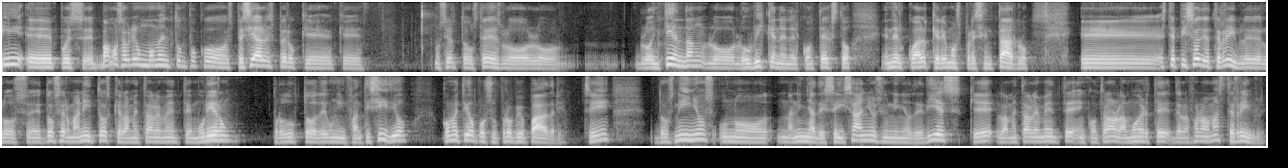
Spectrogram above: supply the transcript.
Y eh, pues eh, vamos a abrir un momento un poco especial, espero que, ¿no es cierto?, ustedes lo, entiendan, lo, ubiquen en el contexto en el cual queremos presentarlo. este episodio terrible de los dos hermanitos que lamentablemente murieron producto de un infanticidio, cometido por su propio padre. ¿sí? Dos niños, uno, una niña de 6 años y un niño de 10, que lamentablemente encontraron la muerte de la forma más terrible.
